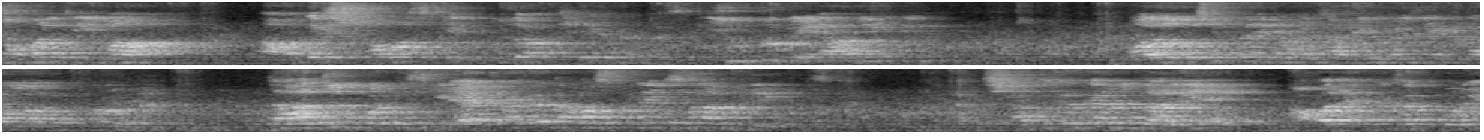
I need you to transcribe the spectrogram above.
সম্মানিত ইমাম, আমাদের সমাজকে গুজব খেয়ে ফেলেছে ইউটিউবে আমি একদিন বলা উচিত না এভাবে জাহির হয়ে যায় কিনা আল্লাহ করবে তাহাজ্জুদ করতেছি এক রাকাত নামাজ পড়ে সালাম ফিরে সাথে সাথে আমি দাঁড়িয়ে আবার এক রাকাত পড়ে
